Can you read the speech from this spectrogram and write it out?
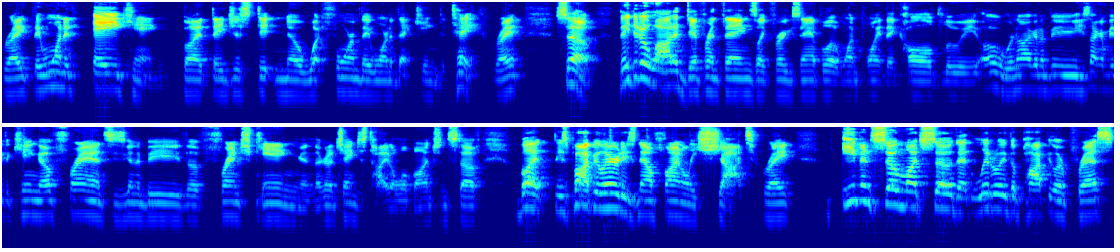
right? They wanted a king, but they just didn't know what form they wanted that king to take, right? So they did a lot of different things. Like, for example, at one point they called Louis, oh, we're not going to be, he's not going to be the king of France. He's going to be the French king, and they're going to change his title a bunch and stuff. But his popularity is now finally shot, right? Even so much so that literally the popular press,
